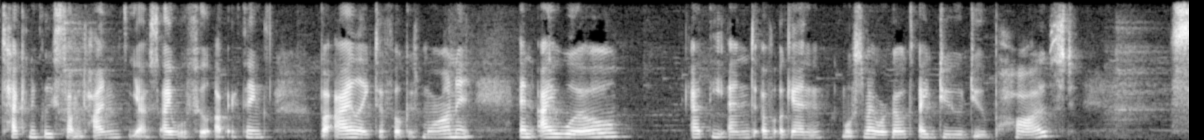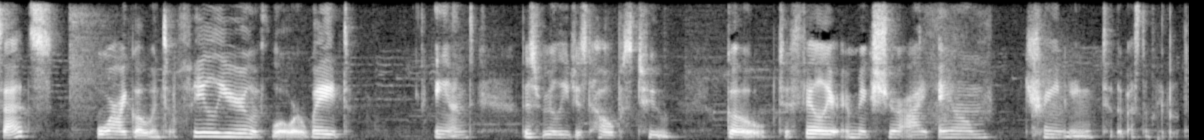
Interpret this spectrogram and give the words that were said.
technically sometimes yes, I will feel other things, but I like to focus more on it and I will at the end of again most of my workouts I do do paused sets or I go into failure with lower weight and this really just helps to go to failure and make sure I am training to the best of my ability.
